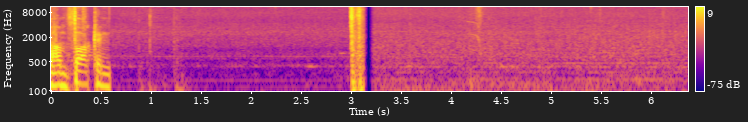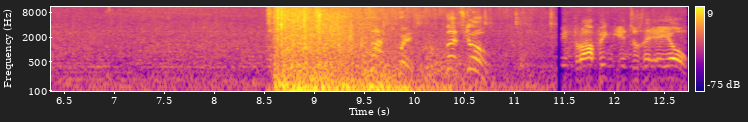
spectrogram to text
I'm fucking. Flash twist. Let's go. Enemy dropping into the AO.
